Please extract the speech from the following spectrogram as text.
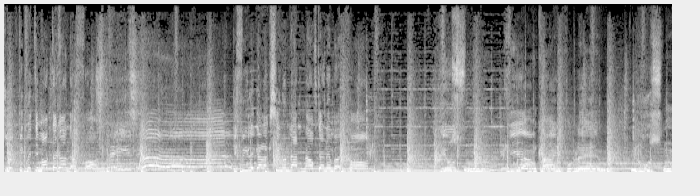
Dreh die Zeit zurück, flieg mit dem Octagon davon Space viele Galaxien und landen auf deinem Balkon Houston, wir haben kein Problem Wir husten,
